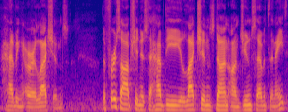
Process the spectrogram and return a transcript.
having our elections. The first option is to have the elections done on June 7th and 8th,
